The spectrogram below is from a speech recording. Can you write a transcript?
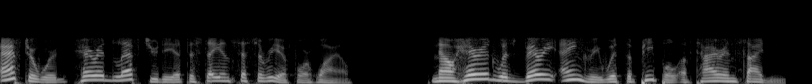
Afterward, Herod left Judea to stay in Caesarea for a while. Now Herod was very angry with the people of Tyre and Sidon.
